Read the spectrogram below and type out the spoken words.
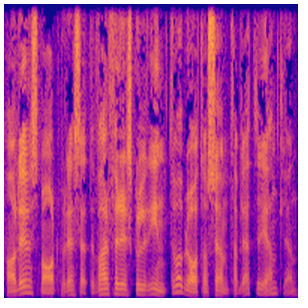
Ja, det är smart på det sättet. Varför det skulle det inte vara bra att ta sömntabletter egentligen?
